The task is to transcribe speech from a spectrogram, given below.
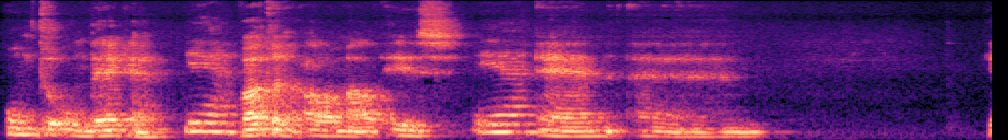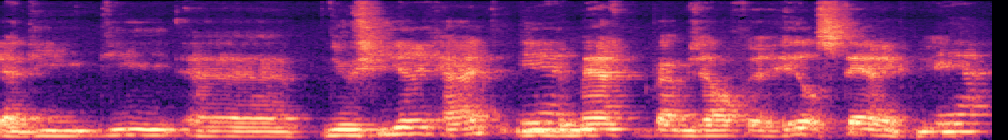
om te ontdekken ja, wat er allemaal is. ja, En ehm, ja, die, die eh, nieuwsgierigheid, die ik bij mezelf weer heel sterk nu. ja.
